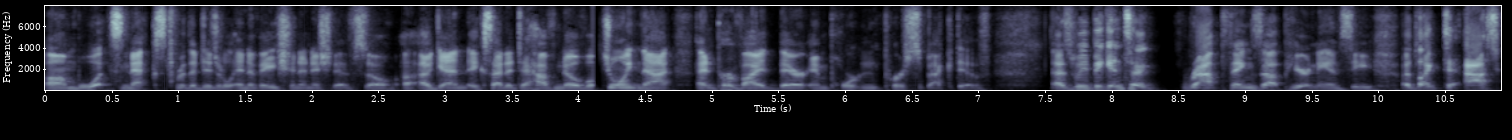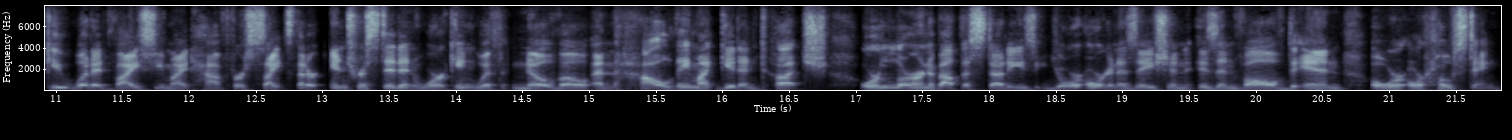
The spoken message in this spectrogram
um, what's next for the Digital Innovation Initiative. So, uh, again, excited to have Novo join that and provide their important perspective. As we begin to wrap things up here, Nancy, I'd like to ask you what advice you might have for sites that are interested in working with Novo and how they might get in touch or learn about the studies your organization is involved in or, or hosting.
